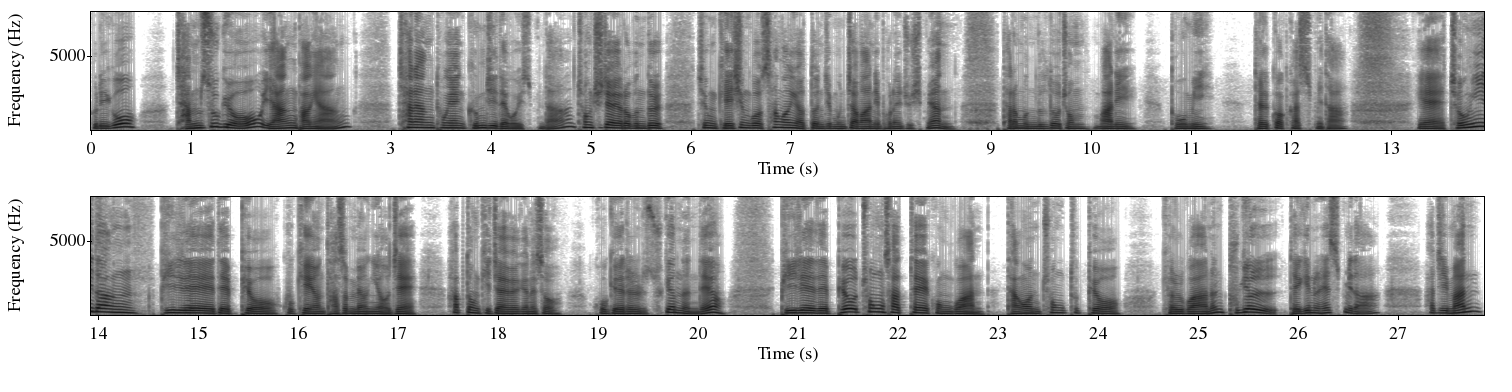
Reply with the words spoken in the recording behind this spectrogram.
그리고 잠수교 양방향 차량 통행 금지되고 있습니다. 청취자 여러분들 지금 계신 곳 상황이 어떤지 문자 많이 보내주시면 다른 분들도 좀 많이 도움이 될 것 같습니다. 예, 정의당 비례대표 국회의원 다섯 명이 어제 합동 기자회견에서 고개를 숙였는데요. 비례대표 총사퇴 공고한 당원 총투표 결과는 부결되기는 했습니다. 하지만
